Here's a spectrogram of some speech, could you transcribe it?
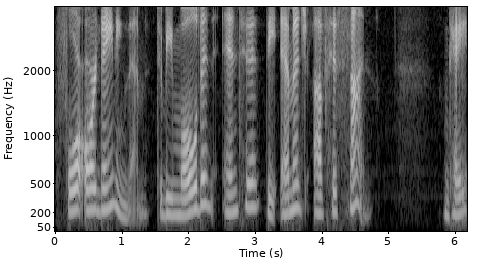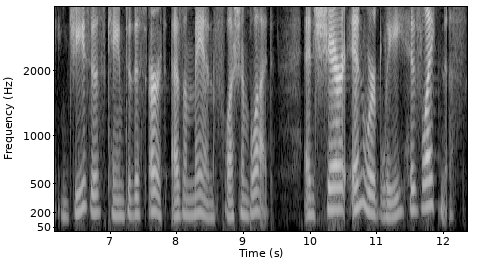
foreordaining them to be molded into the image of his son Okay, Jesus came to this earth as a man, flesh and blood, and share inwardly his likeness,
